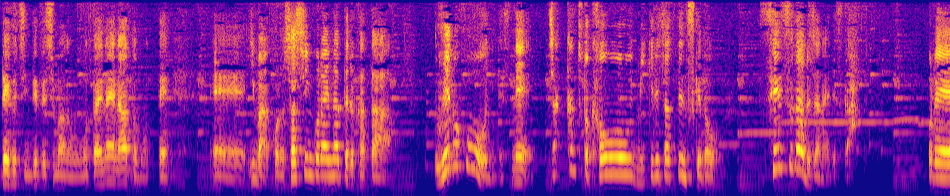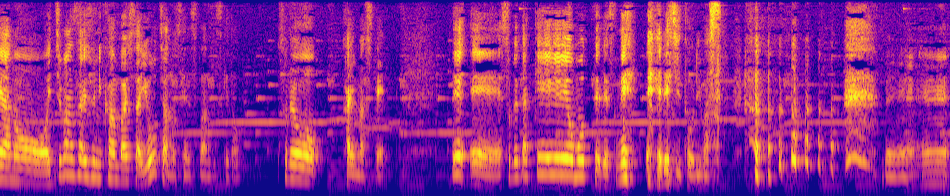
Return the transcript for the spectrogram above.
出口に出てしまうのももったいないなと思って、えー今この写真ご覧になってる方上の方にですね若干ちょっと顔を見切れちゃってるんですけどセンスがあるじゃないですかこれあの一番最初に完売したようちゃんのセンスなんですけどそれを買いましてで、えーそれだけを持ってですね レジ通りました ねえ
